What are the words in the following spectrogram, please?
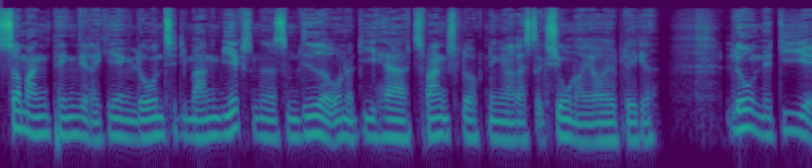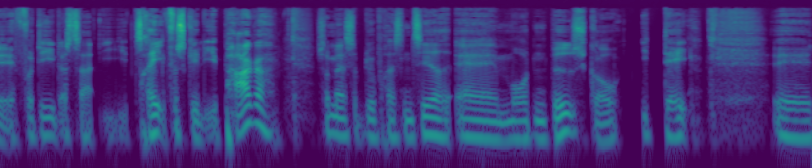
så mange penge vil regeringen låne til de mange virksomheder, som lider under de her tvangslukninger og restriktioner i øjeblikket. Lånene de øh, fordeler sig i tre forskellige pakker, som altså blev præsenteret af Morten Bødskov i dag. Øh,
